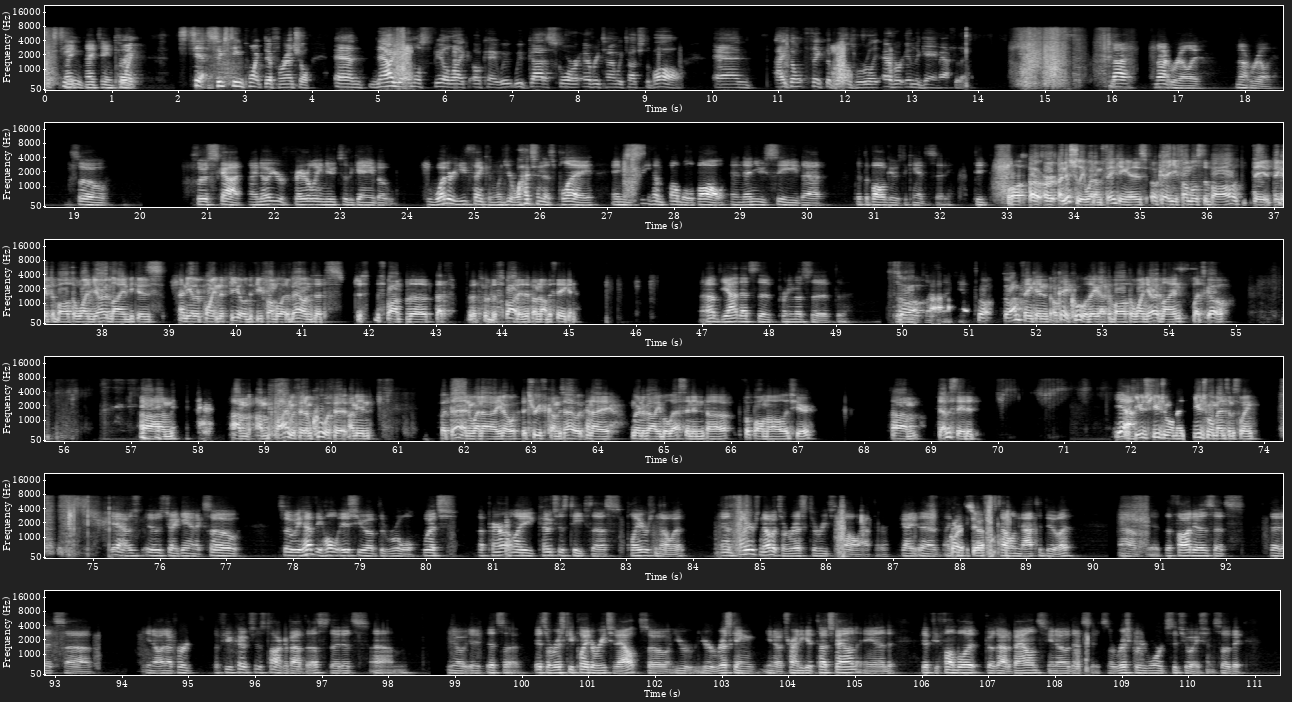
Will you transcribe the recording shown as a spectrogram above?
16 19 point. Yeah, 16 point differential. And now you almost feel like, okay, we, we've got to score every time we touch the ball. And I don't think the Browns were really ever in the game after that. Not, not really, not really. So so, Scott, I know you're fairly new to the game, but what are you thinking when you're watching this play and you see him fumble the ball, and then you see that that the ball goes to Kansas City? Did... Well, or, or initially, what I'm thinking is, okay, he fumbles the ball. They they get the ball at the one yard line because any other point in the field, if you fumble out of bounds, that's just the spot of the that's that's where the spot is, if I'm not mistaken. Uh, yeah, that's the pretty much the, the so, uh, so, so I'm thinking, okay, cool. They got the ball at the one yard line. Let's go. Um, I'm I'm fine with it. I'm cool with it. I mean, but then when uh, you know the truth comes out and I learn a valuable lesson in uh, football knowledge here, um, devastated. Yeah, huge, huge moment, huge momentum swing. Yeah, it was it was gigantic. So so we have the whole issue of the rule, which apparently coaches teach this, players know it, and players know it's a risk to reach the ball out there. Okay, uh, I course, think the coaches yeah. tell them not to do it. Uh, it. The thought is it's that it's uh, you know, and I've heard a few coaches talk about this that it's um, you know it, it's a it's a risky play to reach it out, so you're you're risking you know trying to get touchdown and if you fumble it, goes out of bounds. You know, that's it's a risk reward situation. So they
